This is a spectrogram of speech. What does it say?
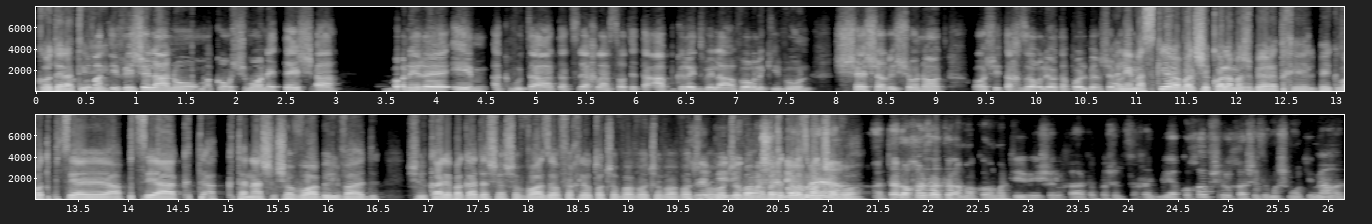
גודל הטבעי. שלנו, מקום שמונה, תשע, בוא נראה אם הקבוצה תצליח לעשות את ה upgrade ולעבור לכיוון שש הראשונות, או שהיא תחזור להיות הפועל באר שבע. אני ש... מזכיר אבל שכל המשבר התחיל בעקבות פציע, הפציעה הקטנה של שבוע בלבד של קאלי בגדה, שהשבוע הזה הופך להיות עוד שבוע ועוד שבוע ועוד שבוע ועוד שבוע, אבל זה כל הזמן אומר, שבוע. אתה לא חזרת למקום הטבעי שלך, אתה פשוט משחק בלי הכוכב שלך, שזה משמעותי מאוד.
